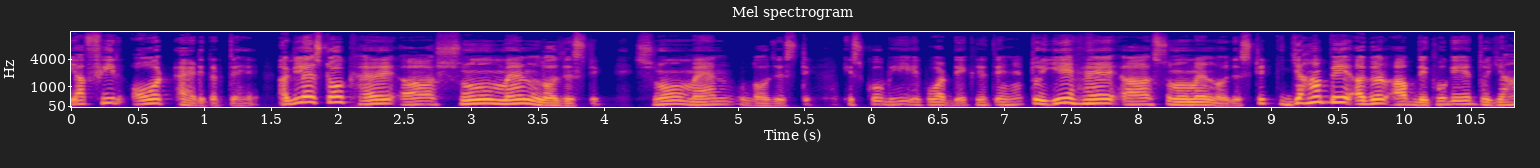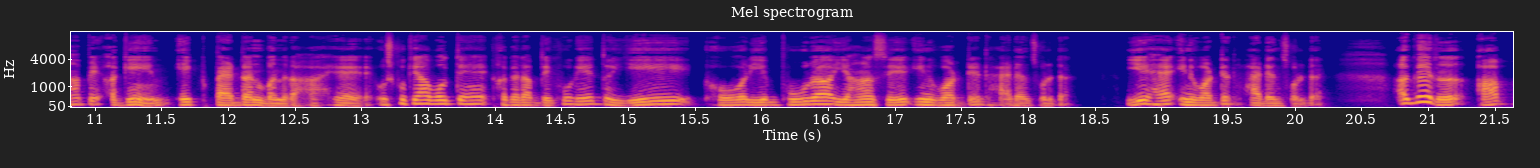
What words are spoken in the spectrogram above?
या फिर और एड करते हैं। अगला स्टॉक है स्नोमैन लॉजिस्टिक। स्नोमैन लॉजिस्टिक इसको भी एक बार देख लेते हैं। तो ये है स्नोमैन लॉजिस्टिक। यहाँ पे अगर आप देखोगे तो यहाँ पे अगेन एक पैटर्न बन रहा है। उसको क्या बोलते हैं? अगर आप देखोगे तो ये और ये पूरा यहाँ से इन्वर्टेड हेड एंड शोल्डर ये है इन्वर्टेड हेड एंड शोल्डर अगर आप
